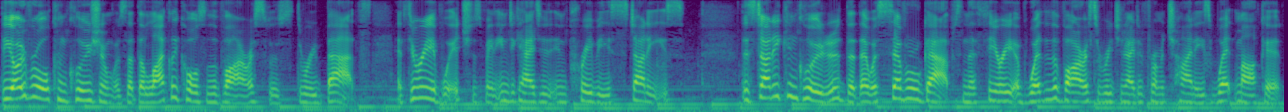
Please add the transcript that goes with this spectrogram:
The overall conclusion was that the likely cause of the virus was through bats, a theory of which has been indicated in previous studies. The study concluded that there were several gaps in the theory of whether the virus originated from a Chinese wet market.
